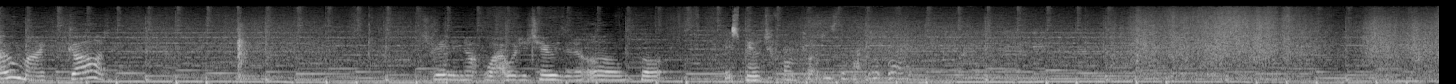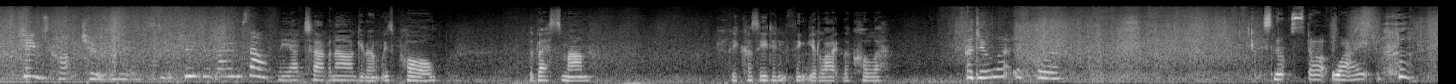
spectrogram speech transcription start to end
oh my god! Really not what I would have chosen at all, but It's beautiful. what does the back look like? James can't have chosen this. He chose it by himself. He had to have an argument with Paul, the best man, because he didn't think you'd like the colour. I do like the colour. It's not stark white.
